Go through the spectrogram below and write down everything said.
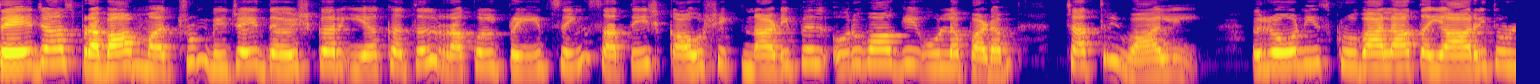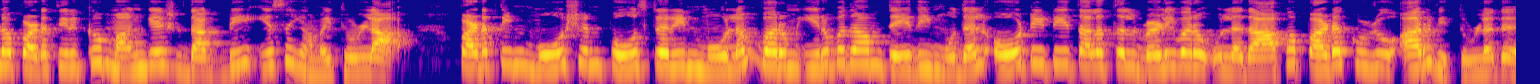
தேஜாஸ் பிரபா மற்றும் விஜய் தேஷ்கர் இயக்கத்தில் ரகுல் பிரீத் சிங் சதீஷ் கௌஷிக் நடிப்பில் உருவாகி உள்ள படம் சத்ரிவாலி. ரோனி ஸ்க்ரூவாலா தயாரித்துள்ள படத்திற்கு மங்கேஷ் தக்டி இசையமைத்துள்ளார். படத்தின் மோஷன் போஸ்டரின் மூலம் வரும் இருபதாம் தேதி முதல் ஓடிடி தளத்தில் வெளிவர உள்ளதாக படக்குழு அறிவித்துள்ளது.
